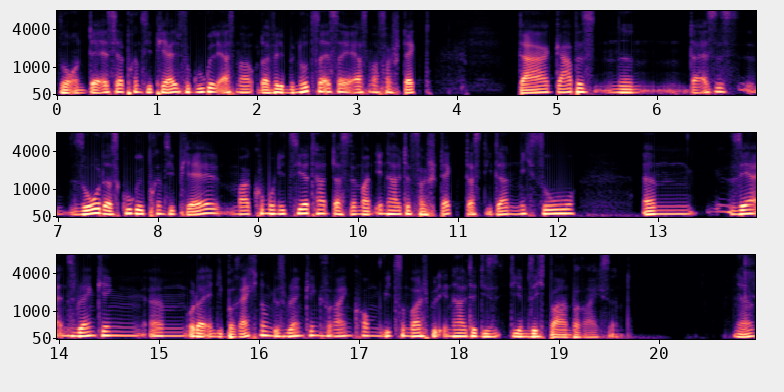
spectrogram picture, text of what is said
So, und der ist ja prinzipiell für Google erstmal oder für den Benutzer ist er ja erstmal versteckt. da gab es eine, da ist es so, dass Google prinzipiell mal kommuniziert hat, dass wenn man Inhalte versteckt, dass die dann nicht so ähm, sehr ins Ranking ähm, oder in die Berechnung des Rankings reinkommen, wie zum Beispiel Inhalte, die, die im sichtbaren Bereich sind. Ja.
